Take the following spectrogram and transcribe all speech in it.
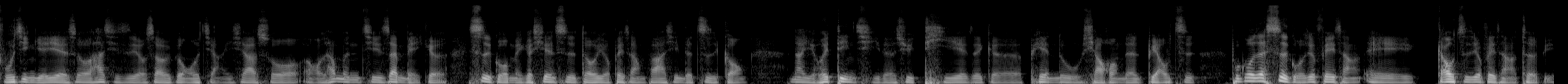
福井爷爷说，他其实有稍微跟我讲一下说，哦，他们其实在每个四国每个县市都有非常发心的志工，那也会定期的去贴这个片路小红的标志。不过在四国就非常诶高知就非常的特别。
